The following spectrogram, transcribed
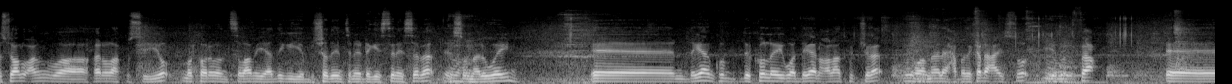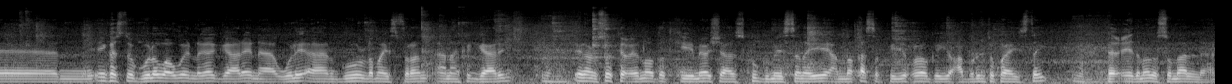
su'aal wacan waa khayr allah ku siiyo. Marka hore waan salaamaya adiga iyo bulshada intana dhegaystanaysaba ee soomaali weyn. Degaanku de kolley waa degaan colaad ku jira. Waa meel ay xabadi ka dhacayso iyo madfac inkastoo guulo waaweyn laga gaadhayna weli aan guul dhammaystiran aanan ka gaadhin inaanu soo kicinno dadkii meeshaas ku gumaysanayay ama qasabka iyo xoogga iyo caburinta ku haystay ee ciidamada somalilan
